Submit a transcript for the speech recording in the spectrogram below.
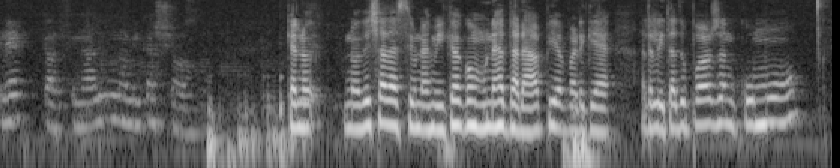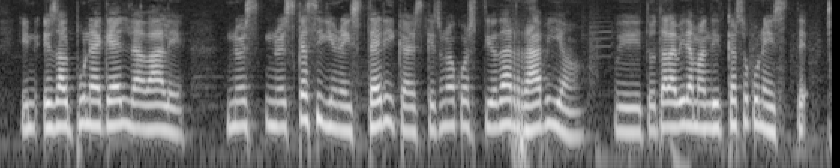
crec que al final és una mica això. que no, no deixa de ser una mica com una teràpia, perquè en realitat ho poses en comú i és el punt aquell de, vale, no és, no és que sigui una histèrica, és que és una qüestió de ràbia. Vull dir, tota la vida m'han dit que sóc una, histè una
